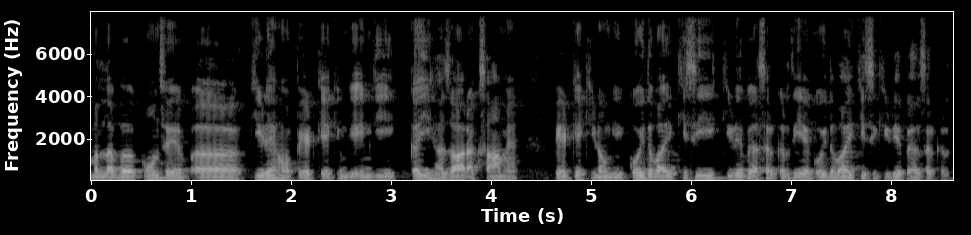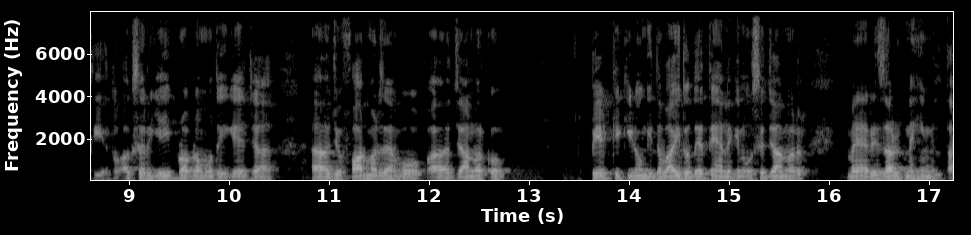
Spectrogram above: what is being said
مطلب کون سے کیڑے ہوں پیٹ کے؟ کیونکہ ان کی کئی ہزار اقسام ہیں پیٹ کے کیڑوں کی۔ کوئی دوائی کسی کیڑے پہ اثر کرتی ہے، کوئی دوائی کسی کیڑے پہ اثر کرتی ہے۔ تو اکثر یہی پرابلم ہوتی ہے کہ جو فارمرز ہیں وہ جانور کو پیٹ کے کیڑوں کی دوائی تو دیتے ہیں لیکن اس سے جانور میں رزلٹ نہیں ملتا۔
